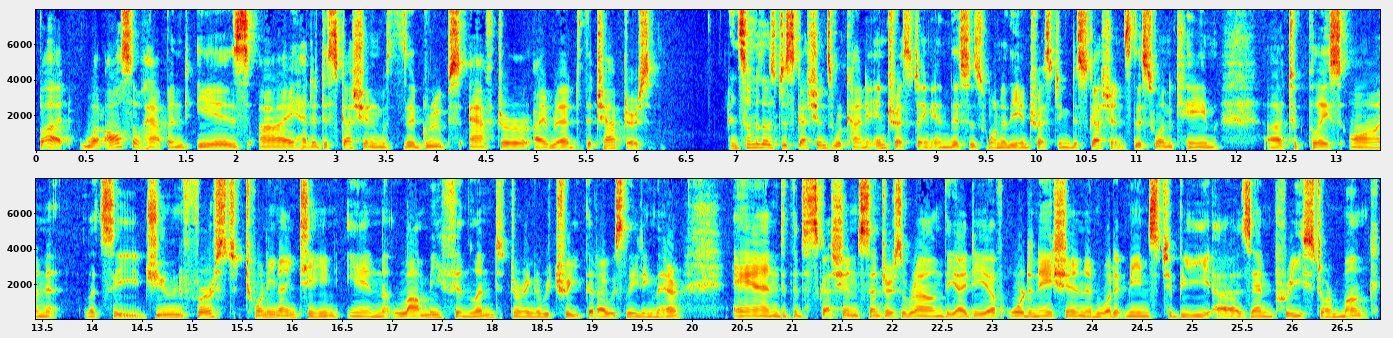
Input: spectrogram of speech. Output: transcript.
But what also happened is I had a discussion with the groups after I read the chapters. And some of those discussions were kind of interesting, and this is one of the interesting discussions. This one came, uh, took place on let's see, June 1st, 2019, in Lammi, Finland, during a retreat that I was leading there. And the discussion centers around the idea of ordination and what it means to be a Zen priest or monk,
